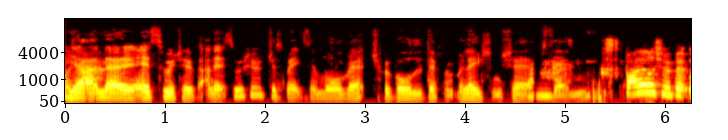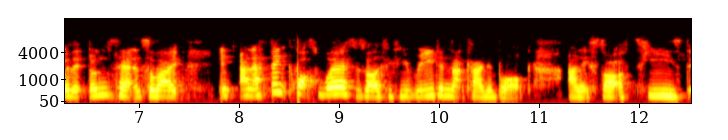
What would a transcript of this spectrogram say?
So, yeah, yeah. no, it's sort of, and it sort of just makes it more rich with all the different relationships and spoils you a bit with it, doesn't it? And so, like, it, and I think what's worse as well is if you read in that kind of book and it's sort of teased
